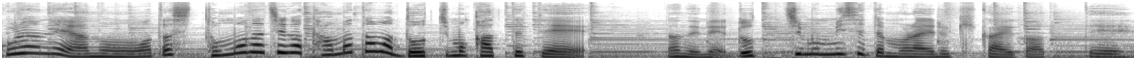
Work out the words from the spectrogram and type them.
これはねあの私友達がたまたまどっちも買っててなんでねどっちも見せてもらえる機会があって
